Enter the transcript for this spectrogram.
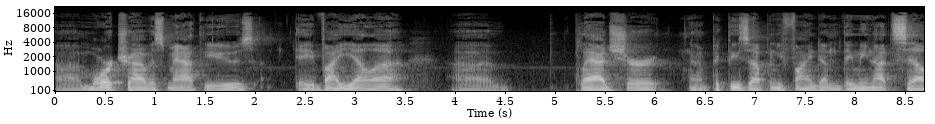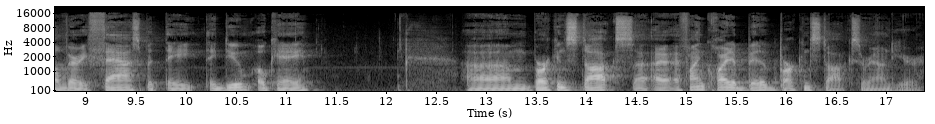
Uh, more Travis Matthews, a Viyella uh, plaid shirt. Uh, pick these up when you find them. They may not sell very fast, but they, they do okay. Um, Birkenstocks. I, I, find quite a bit of Birkenstocks around here.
